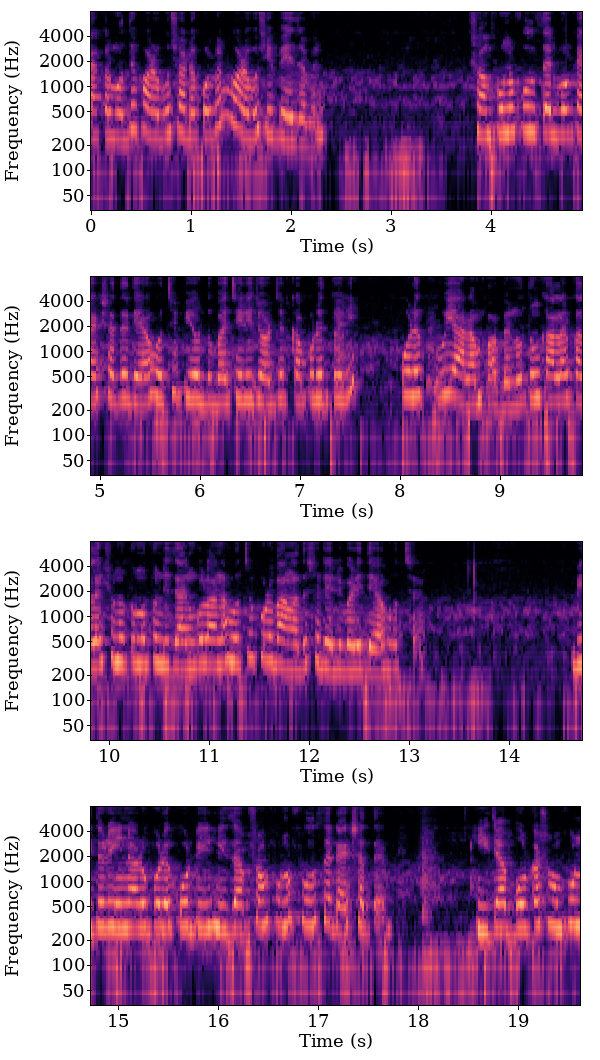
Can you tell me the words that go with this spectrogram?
ঢাকার মধ্যে ঘরে বসে অর্ডার করবেন, ঘরে বসেই পেয়ে যাবেন। সম্পূর্ণ ফুল সেট বোরকা একসাথে দেওয়া হচ্ছে পিওর দুবাই চেরি জর্জেট কাপড়ের তৈরি। পরে খুবই আরাম পাবেন নতুন কালার কালেকশন নতুন নতুন ডিজাইনগুলো আনা হচ্ছে, পুরো বাংলাদেশে ডেলিভারি দেওয়া হচ্ছে। ভিতরে ইনার উপরে কোটি হিজাব সম্পূর্ণ ফুল সেট একসাথে। হিজাব বোরকা সম্পূর্ণ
